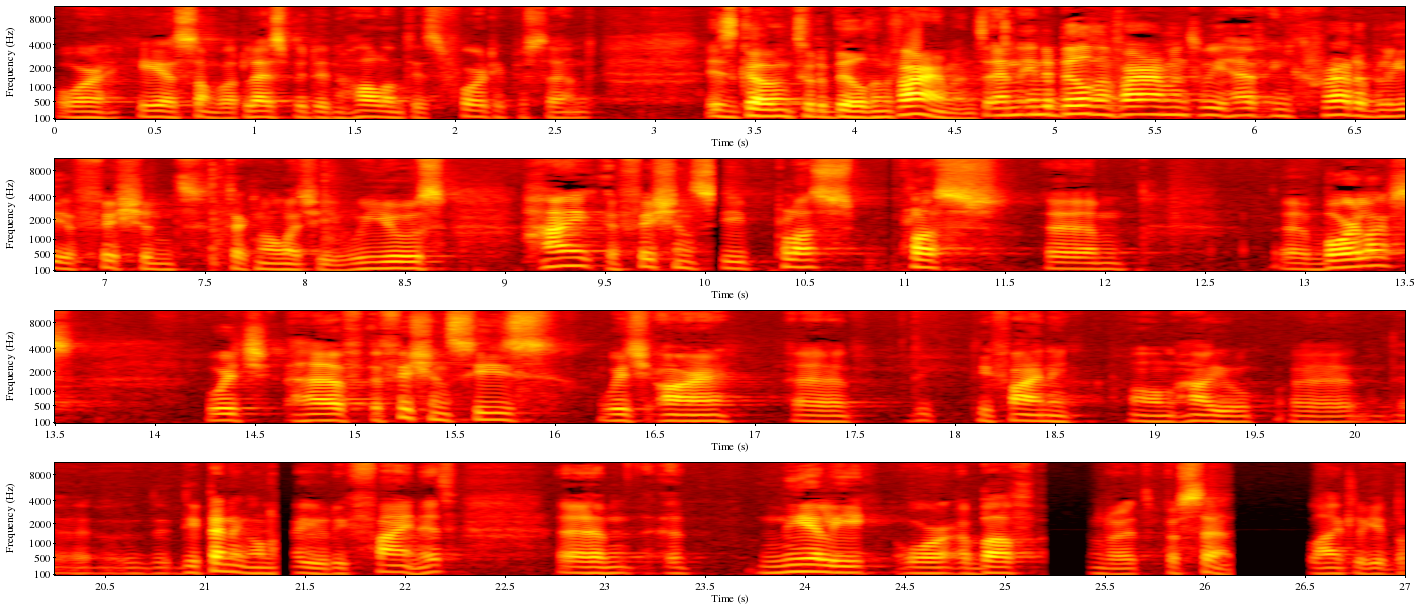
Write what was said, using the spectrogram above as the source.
or here somewhat less, but in Holland it's 40%, is going to the built environment. And in the built environment we have incredibly efficient technology. We use high efficiency plus, plus um, uh, boilers, which have efficiencies which are uh, defining on how you, uh, depending on how you define it, um, uh, nearly or above 100%, slightly above.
